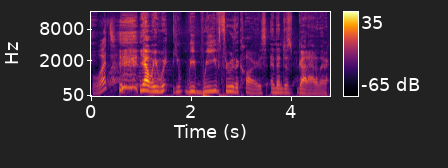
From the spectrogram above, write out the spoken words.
What? yeah, we we we weaved through the cars and then just got out of there.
